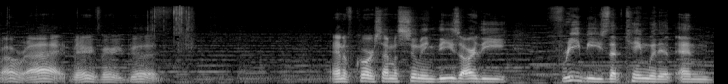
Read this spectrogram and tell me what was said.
alright. Very, very good. And of course, I'm assuming these are the freebies that came with it. And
